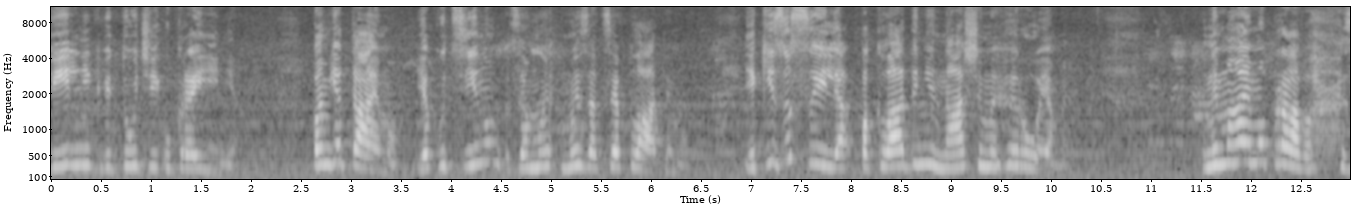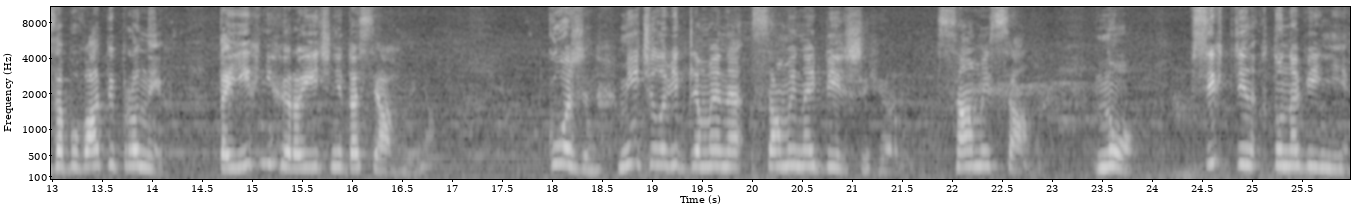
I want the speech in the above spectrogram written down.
вільній квітучій Україні. Пам'ятаємо, яку ціну ми за це платимо, які зусилля покладені нашими героями. Не маємо права забувати про них та їхні героїчні досягнення. Кожен мій чоловік для мене самий найбільший герой, самий самий. Но всіх ті, хто на війні,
